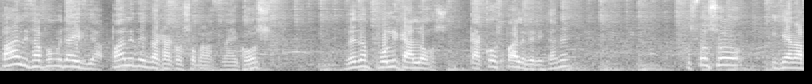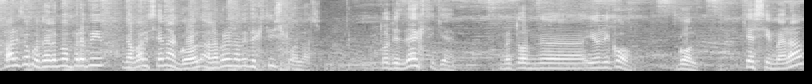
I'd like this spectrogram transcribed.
Πάλι θα πούμε τα ίδια. Πάλι δεν ήταν κακός ο Παναθηναϊκός. Δεν ήταν πολύ καλός. Κακός πάλι δεν ήταν. Ωστόσο, για να πάρεις αποτέλεσμα πρέπει να βάλεις ένα γκολ, αλλά πρέπει να μην δεχτεί κιόλας. Το ότι δέχτηκε με τον ε, Ιωνικό γκολ και σήμερα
